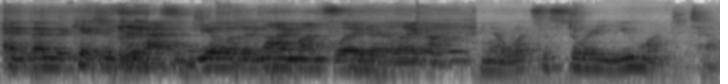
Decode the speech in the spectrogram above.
And then the kitchen crew has to deal with it nine months later. Like, you know what's the story you want to tell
